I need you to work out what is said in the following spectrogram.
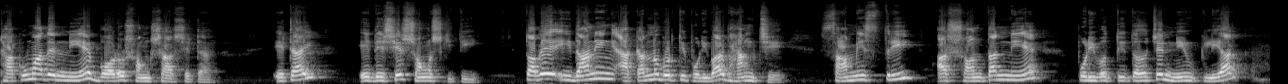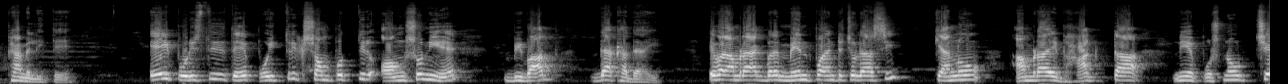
ঠাকুমাদের নিয়ে বড় সংসার সেটা। এটাই এ দেশের সংস্কৃতি। তবে ইদানিং একান্নবর্তী পরিবার ভাঙছে। স্বামী, স্ত্রী আর সন্তান নিয়ে পরিবর্তিত হচ্ছে নিউক্লিয়ার ফ্যামিলিতে। এই পরিস্থিতিতে পৈতৃক সম্পত্তির অংশ নিয়ে বিবাদ দেখা দেয়। এবার আমরা একবারে মেন পয়েন্টে চলে আসি। কেন আমরা এই ভাগটা নিয়ে প্রশ্ন উঠছে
